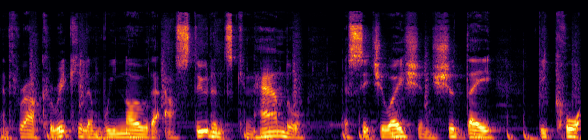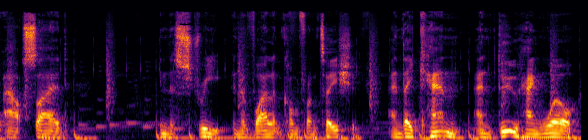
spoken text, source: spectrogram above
And through our curriculum, we know that our students can handle a situation should they be caught outside in the street in a violent confrontation. And they can and do hang well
